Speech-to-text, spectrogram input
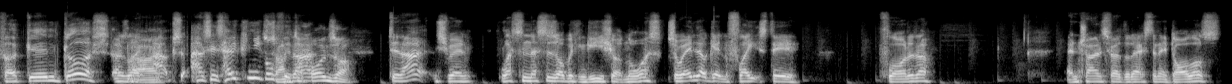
Fucking gosh. I was like, abs- I says, how can you go Santa that? Ponsa. to that. And she went, listen, this is all we can get you short notice. So we ended up getting flights to Florida and transferred the rest into dollars.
